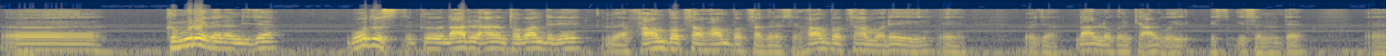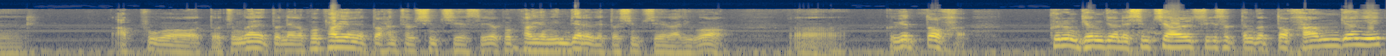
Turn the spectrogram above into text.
어, 그 무렵에는 이제 모두 그 나를 아는 도반들이 네, 화엄법사 화엄법사 그랬어요. 화엄법사 하모레이 예, 그저 날로 그렇게 알고 있, 었는데 예, 아프고 또 중간에 또 내가 법화경에 또 한참 심취했어요. 법화경 임대력에 또 심취해가지고 어 그게 또 하, 그런 경전에 심취할 수 있었던 것도 환경이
